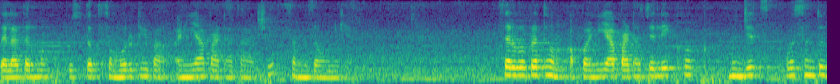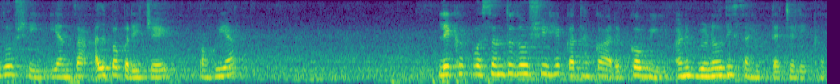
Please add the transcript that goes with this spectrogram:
चला तर मग पुस्तक समोर ठेवा आणि या पाठाचा आशय समजावून घ्या. सर्वप्रथम आपण या पाठाचे लेखक म्हणजेच वसंत जोशी यांचा अल्प परिचय पाहूया. लेखक वसंत जोशी हे कथाकार कवी आणि विनोदी साहित्याचे लेखक.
